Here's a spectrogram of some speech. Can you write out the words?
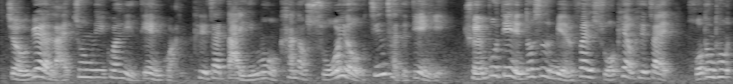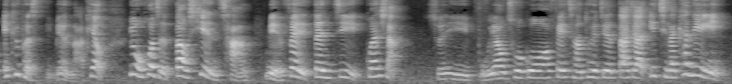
九月来中立光影电影馆，可以在大荧幕看到所有精彩的电影，全部电影都是免费索票，可以在活动通 a c u p u s 里面拿票，又或者到现场免费登记观赏，所以不要错过哦，非常推荐大家一起来看电影。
